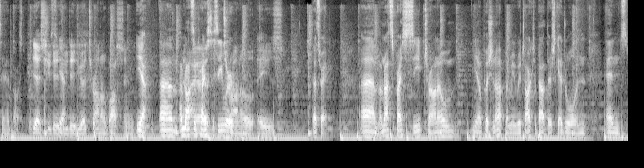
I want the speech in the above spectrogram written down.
I say I had Boston. Yes, you did. Yeah. You did. You had Toronto, Boston. Yeah. Um, I'm not surprised to see where. Toronto A's. That's right. Um, I'm not surprised to see Toronto, you know, pushing up. I mean, we talked about their schedule and and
